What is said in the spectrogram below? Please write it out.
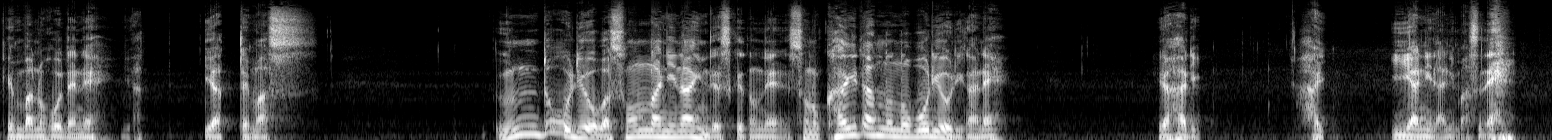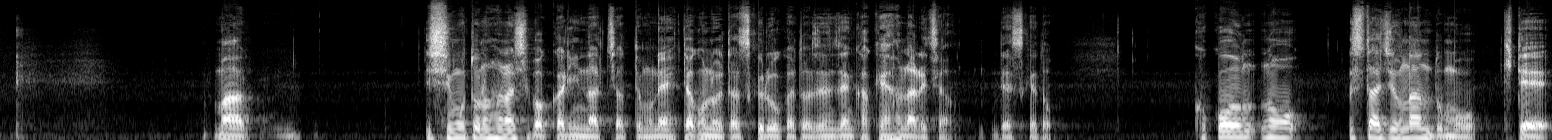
現場の方でねややってます運動量はそんなにないんですけどね。その階段の上り下りがねやはりはい嫌になりますね。まあ仕事の話ばっかりになっちゃってもねタコの歌作ろうかとは全然かけ離れちゃうんですけどここのスタジオ何度も来て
